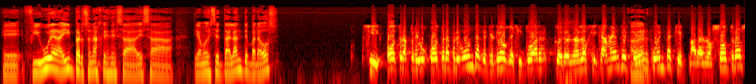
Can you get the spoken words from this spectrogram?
eh, ¿Figuran ahí personajes de esa, de esa, digamos, de ese talante para vos? Sí, otra, otra pregunta que te tengo que situar cronológicamente, A ten en cuenta que para nosotros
